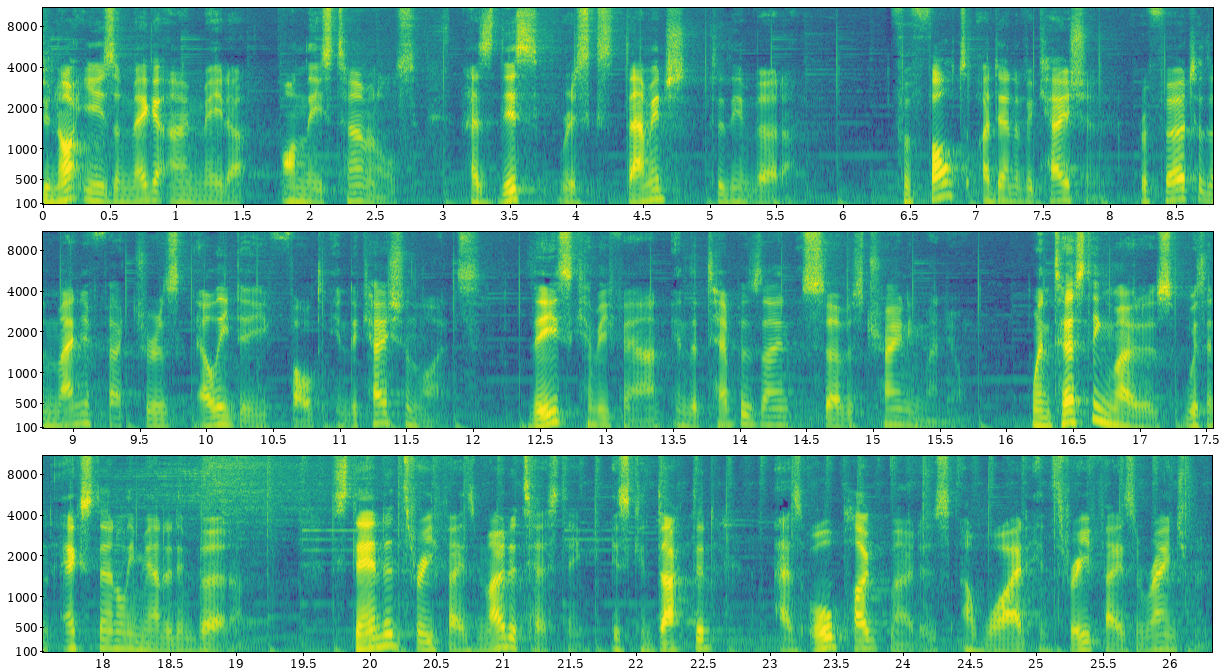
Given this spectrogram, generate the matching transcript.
Do not use a mega ohm meter on these terminals as this risks damage to the inverter. For fault identification, refer to the manufacturer's LED fault indication lights. These can be found in the TemperZone service training manual. When testing motors with an externally mounted inverter, standard three-phase motor testing is conducted as all plug motors are wired in three-phase arrangement,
